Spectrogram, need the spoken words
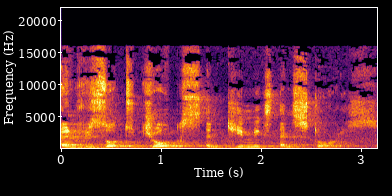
and resort to jokes and gimmicks and stories.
